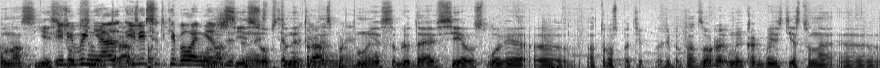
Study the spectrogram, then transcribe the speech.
у нас есть или вы не, транспорт. Или все-таки была неожиданность? У нас есть собственный транспорт. Мы, соблюдая все условия э, от Роспотребнадзора, мы, как бы, естественно, э,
